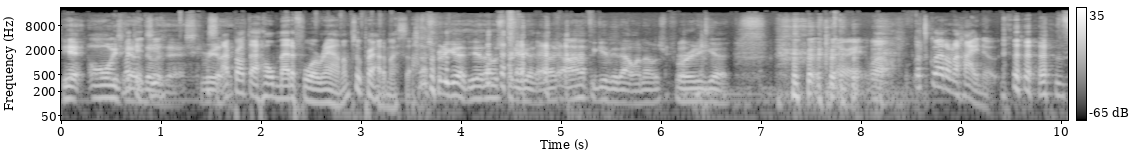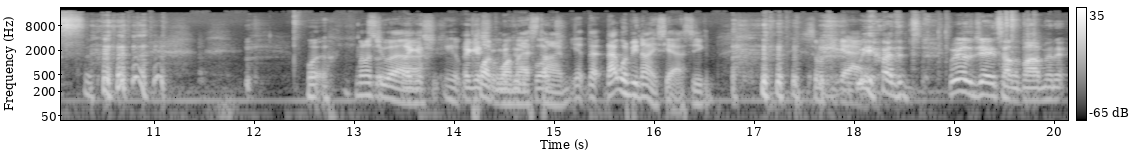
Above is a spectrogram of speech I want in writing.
Yeah, always got to do you. is ask. Listen, I brought that whole metaphor around. I'm so proud of myself. that's pretty good. Yeah, that was pretty good. I, I'll have to give you that one. That was pretty good. All right. Well, let's go out on a high note. Why don't you, uh, I guess- you know, I guess plug you one last time? Yeah, that, that would be nice. Yeah, so you can, so we can get. We are the we are the Jay and Silent Bob Minute.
